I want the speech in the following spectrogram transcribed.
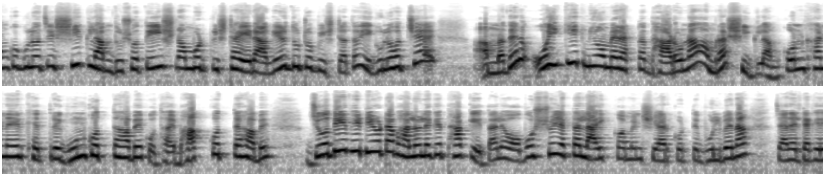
অঙ্কগুলো যে শিখলাম দুশো তেইশ নম্বর পৃষ্ঠা, এর আগের দুটো পৃষ্ঠা তো এগুলো হচ্ছে আমাদের ঐকিক নিয়মের একটা ধারণা আমরা শিখলাম। কোনখানের ক্ষেত্রে গুণ করতে হবে, কোথায় ভাগ করতে হবে। যদি ভিডিওটা ভালো লেগে থাকে, তাহলে অবশ্যই একটা লাইক কমেন্ট শেয়ার করতে ভুলবে না। চ্যানেলটাকে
